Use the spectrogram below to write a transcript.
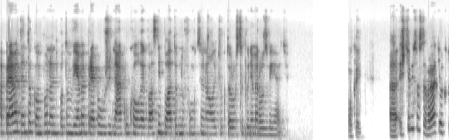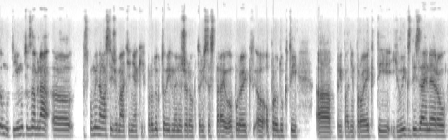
a práve tento komponent potom vieme prepoužiť na akúkoľvek vlastne platobnú funkcionalitu, ktorú si budeme rozvíjať. OK. Ešte by som sa vrátil k tomu týmu, to znamená, uh, spomínala si, že máte nejakých produktových manažerov, ktorí sa starajú o, projekt, o produkty, a prípadne projekty UX dizajnérov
